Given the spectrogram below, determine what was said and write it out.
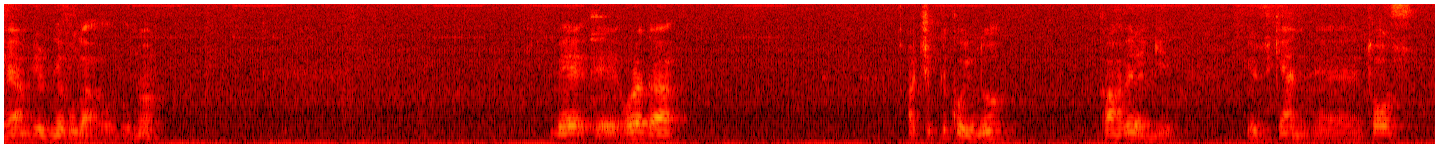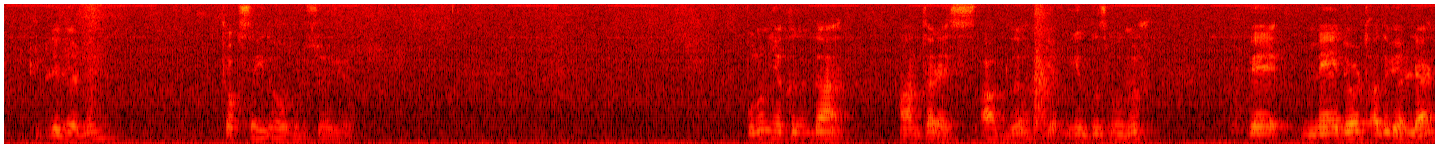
yayan bir nebula olduğunu ve e, orada açıklık oyulu kahverengi gözüken e, toz kütlelerinin çok sayıda olduğunu söylüyor. Bunun yakınında Antares adlı yıldız bulunur ve M4 adı verilen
